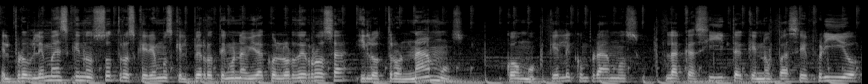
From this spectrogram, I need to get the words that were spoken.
El problema es que nosotros queremos que el perro tenga una vida color de rosa y lo tronamos. ¿Cómo? ¿Qué le compramos? La casita, que no pase frío,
